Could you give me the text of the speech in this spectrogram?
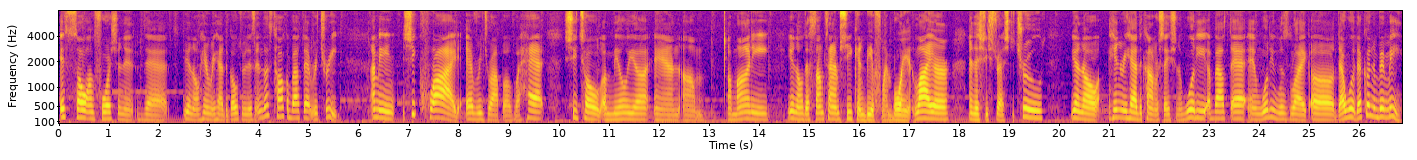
it's so unfortunate that, you know, Henry had to go through this. And let's talk about that retreat. I mean, she cried every drop of a hat she told Amelia and um, Amani, you know, that sometimes she can be a flamboyant liar and that she stretched the truth. You know, Henry had the conversation with Woody about that, and Woody was like, uh, that would that couldn't have been me.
